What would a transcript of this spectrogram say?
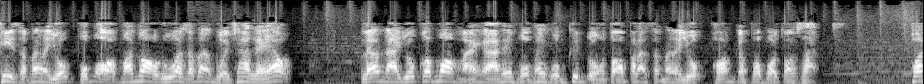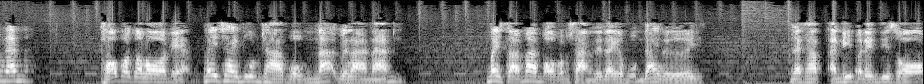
ที่สำนักนายก ผมออกมานอกรู้ว่าสำนักงานหน่วยชาติแล้ว แล้วนายกก็มอบหมายงานให้ผมให้ผมขึ้นตรงต่อปลัดสำนักนายกพร้อมกับพบตศักดิ์เพราะนั้นพบตรเนี่ย ไม่ใช่ผู้บัญชาผมณเวลานั้น ไม่สามารถออกคำสั่งใดๆกับผมได้เลยนะครับ อันนี้ประเด็นที่สอง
